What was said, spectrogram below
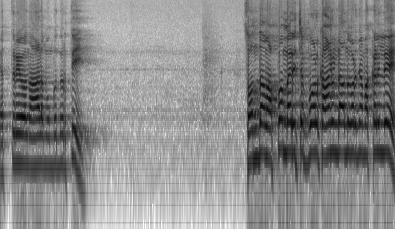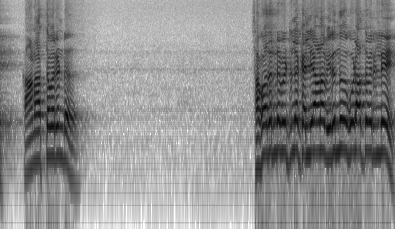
എത്രയോ നാൾ മുമ്പ് നിർത്തി. സ്വന്തം അപ്പം മരിച്ചപ്പോൾ കാണണ്ട എന്ന് പറഞ്ഞ മക്കളില്ലേ? കാണാത്തവരുണ്ട്. സഹോദരന്റെ വീട്ടിലെ കല്യാണം ഇരുന്ന് കൂടാത്തവരില്ലേ?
